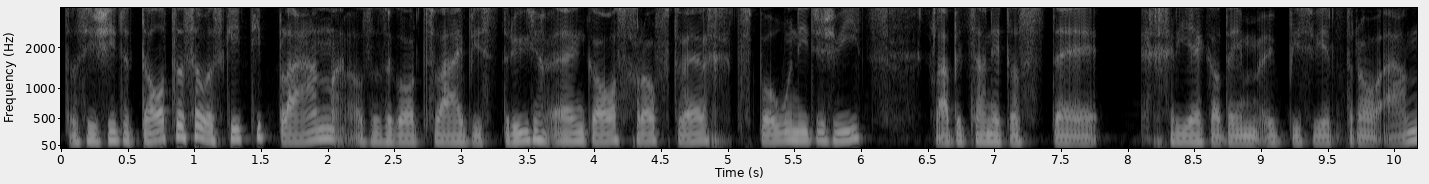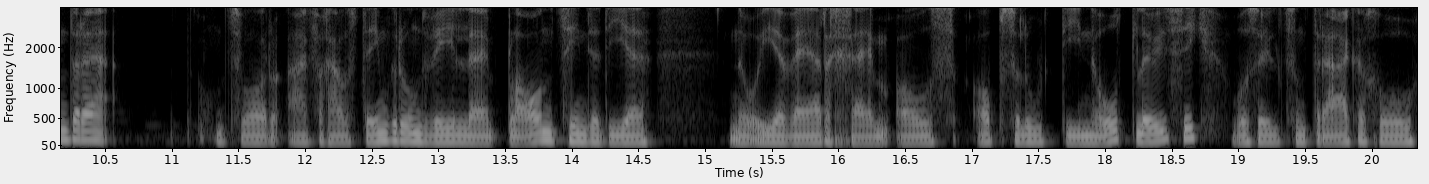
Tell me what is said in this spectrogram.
Das ist in der Tat so. Es gibt die Pläne, also sogar zwei bis drei äh, Gaskraftwerke zu bauen in der Schweiz. Ich glaube jetzt auch nicht, dass der Krieg an dem etwas wird daran ändern. Und zwar einfach aus dem Grund, weil äh, geplant sind ja die neuen Werke ähm, als absolute Notlösung, die soll zum Tragen kommen?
